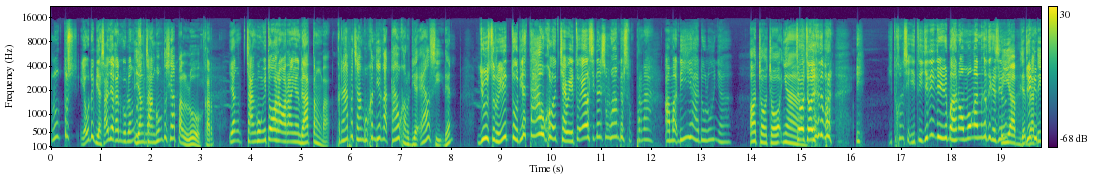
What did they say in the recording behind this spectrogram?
lu terus ya udah biasa aja kan gue bilang Yang kenapa- canggung tuh siapa lu? Kar yang canggung itu orang-orang yang datang, Pak. Kenapa canggung kan dia nggak tahu kalau dia Elsie, Den? Justru itu dia tahu kalau cewek itu Elsie dan semua hampir pernah sama dia dulunya. Oh, cowok-cowoknya. Cowok-cowoknya itu pernah itu kan si itu. Jadi jadi bahan omongan ngerti gak sih? Iya, Jadi berarti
